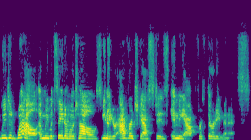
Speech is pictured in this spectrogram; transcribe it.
we did well, and we would say to hotels, you know, your average guest is in the app for 30 minutes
